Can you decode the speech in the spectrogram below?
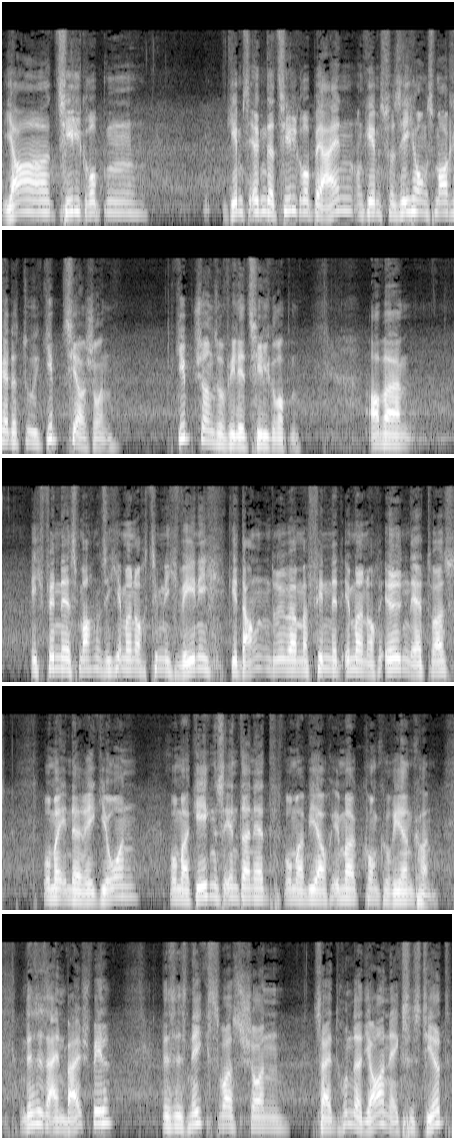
ja, Zielgruppen, geben es irgendeine Zielgruppe ein und geben es Versicherungsmakler dazu, gibt es ja schon. Gibt schon so viele Zielgruppen. Aber ich finde, es machen sich immer noch ziemlich wenig Gedanken drüber. Man findet immer noch irgendetwas, wo man in der Region, wo man gegen das Internet, wo man wie auch immer konkurrieren kann. Und das ist ein Beispiel. Das ist nichts, was schon seit 100 Jahren existiert.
